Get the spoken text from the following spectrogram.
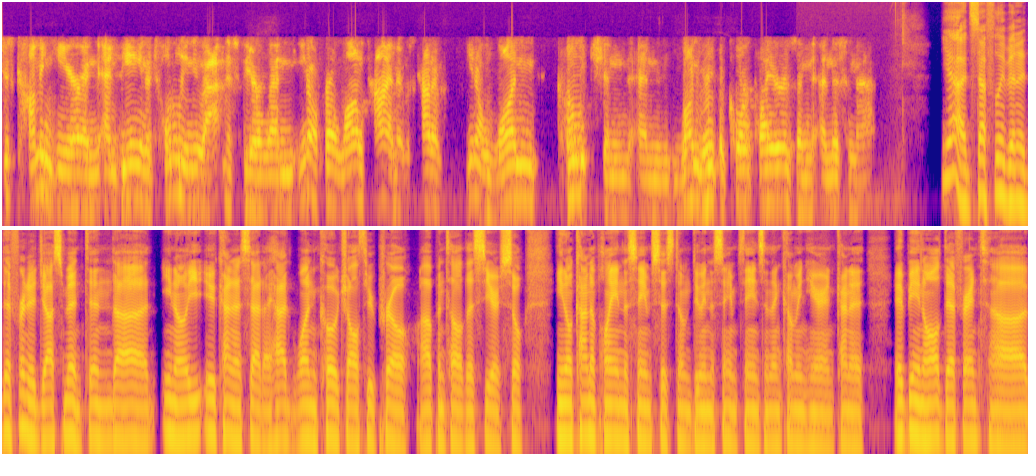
just coming here and, and being in a totally new atmosphere when, you know, for a long time it was kind of, you know, one coach and, and one group of core players and, and this and that. Yeah, it's definitely been a different adjustment. And, uh, you know, you, you kind of said I had one coach all through pro up until this year. So, you know, kind of playing the same system, doing the same things, and then coming here and kind of it being all different, uh,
